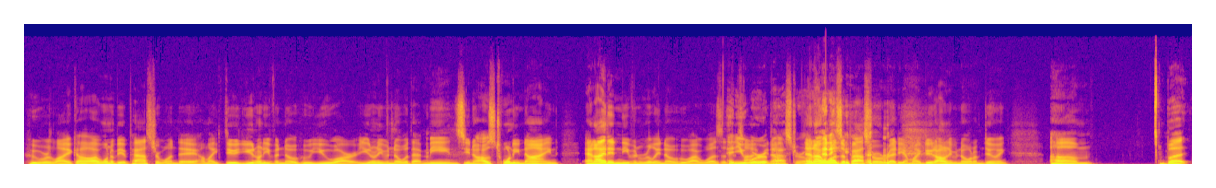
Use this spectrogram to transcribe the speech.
who were like, "Oh, I want to be a pastor one day." I'm like, "Dude, you don't even know who you are. You don't even know what that means." You know, I was 29 and I didn't even really know who I was at And the you were a know? pastor and I was a pastor already. I'm like, dude, I don't even know what I'm doing. Um, but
